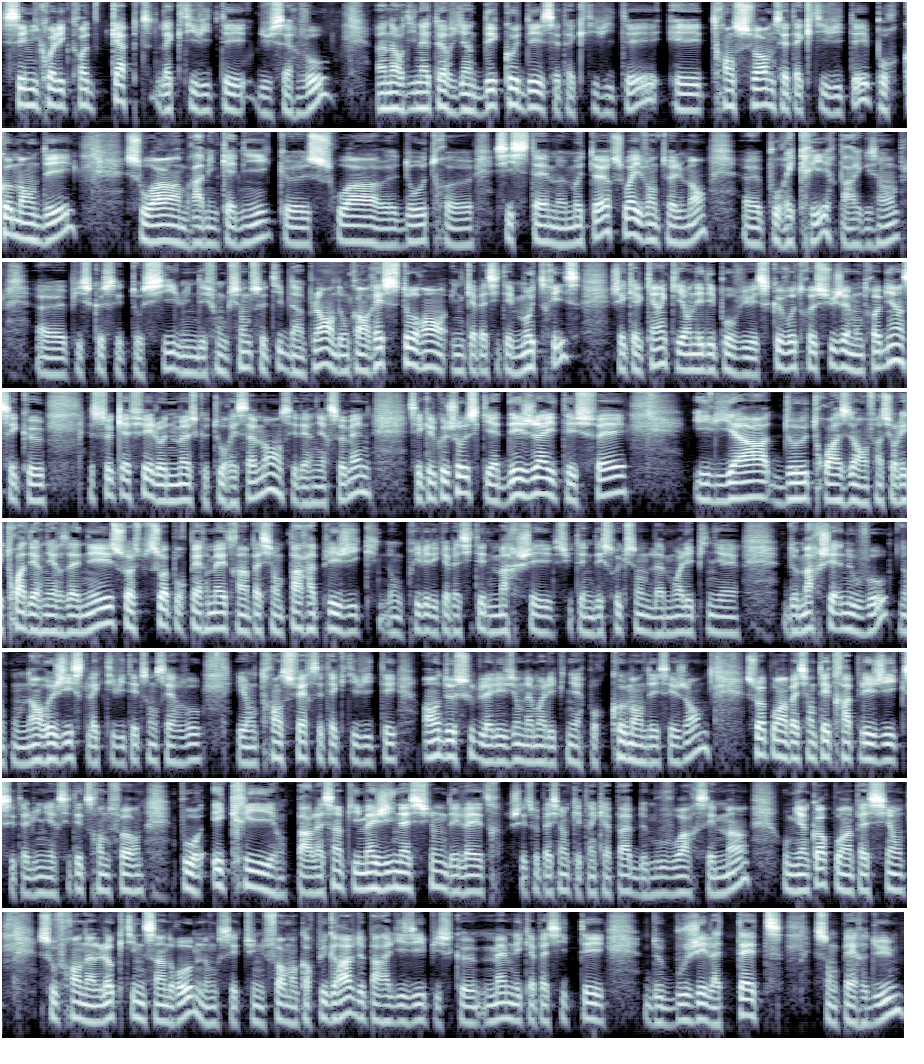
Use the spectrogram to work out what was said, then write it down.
Ces microélectrodes captent l'activité du cerveau. Un ordinateur vient décoder cette activité et transforme cette activité pour commander soit un bras mécanique, euh, soit euh, d'autres euh, systèmes moteurs, soit éventuellement pour écrire, par exemple, puisque c'est aussi l'une des fonctions de ce type d'implant. Donc en restaurant une capacité motrice chez quelqu'un qui en est dépourvu. Et ce que votre sujet montre bien, c'est que ce qu'a fait Elon Musk tout récemment, ces dernières semaines, c'est quelque chose qui a déjà été fait il y a deux, trois ans, enfin sur les trois dernières années, soit, soit pour permettre à un patient paraplégique, donc privé des capacités de marcher suite à une destruction de la moelle épinière, de marcher à nouveau. Donc on enregistre l'activité de son cerveau et on transfère cette activité en dessous de la lésion de la moelle épinière pour commander ses jambes. Soit pour un patient tétraplégique, c'est à l'université de Stanford, pour écrire par la simple imagination des lettres chez ce patient qui est incapable de mouvoir ses mains, ou bien encore pour un patient souffrant d'un locked-in syndrome, donc c'est une forme encore plus grave de paralysie puisque même les capacités de bouger la tête sont perdues.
